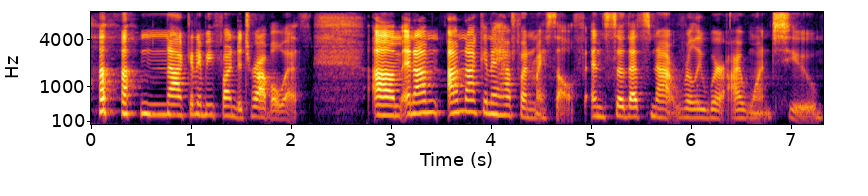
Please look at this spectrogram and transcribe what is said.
not going to be fun to travel with. Um, and I'm I'm not going to have fun myself. And so that's not really where I want to.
